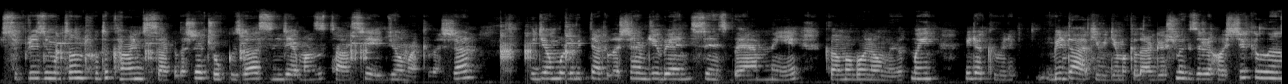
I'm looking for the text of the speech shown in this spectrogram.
sürpriz yumurtanın tadı kaynısı arkadaşlar. Çok güzel. Sizin de yapmanızı tavsiye ediyorum arkadaşlar. Videom burada bitti arkadaşlar. Videoyu beğendiyseniz beğenmeyi, kanalıma abone olmayı unutmayın. Bir, dakika, bir dahaki videoma kadar görüşmek üzere. Hoşçakalın.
